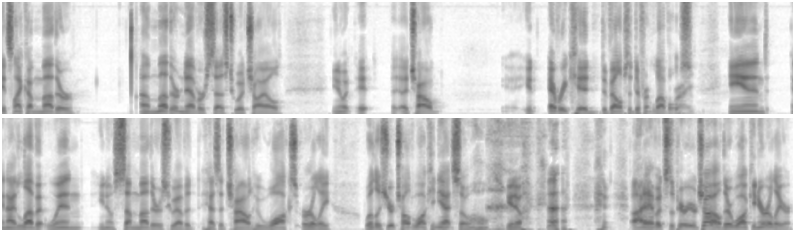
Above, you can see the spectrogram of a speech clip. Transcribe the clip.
it's like a mother a mother never says to a child, you know, it, a child it, every kid develops at different levels. Right. And and I love it when, you know, some mothers who have a has a child who walks early well, is your child walking yet? So, oh, you know, I have a superior child. They're walking earlier.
